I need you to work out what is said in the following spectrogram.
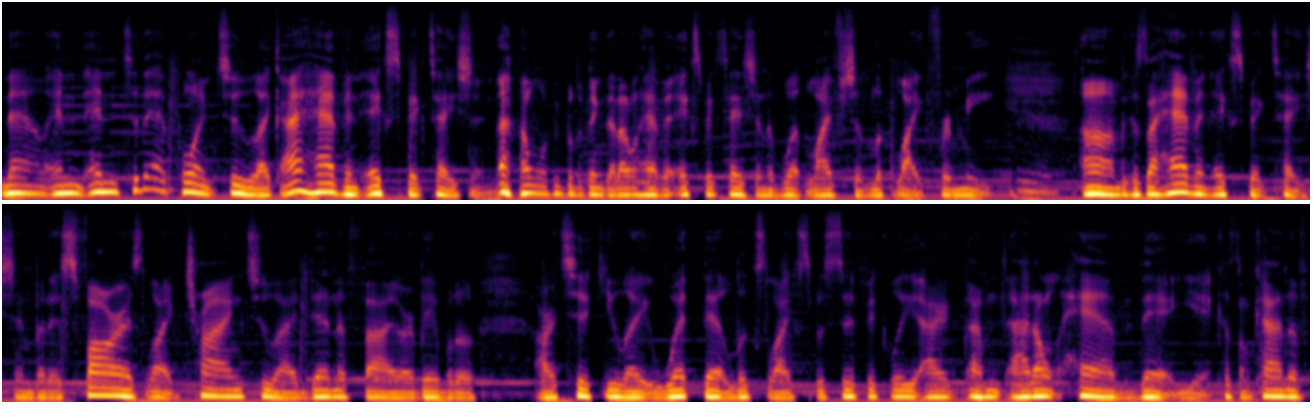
Now, and and to that point too, like I have an expectation. I don't want people to think that I don't have an expectation of what life should look like for me, mm. Um, because I have an expectation. But as far as like trying to identify or be able to articulate what that looks like specifically, I I'm, I do not have that yet because I'm kind of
